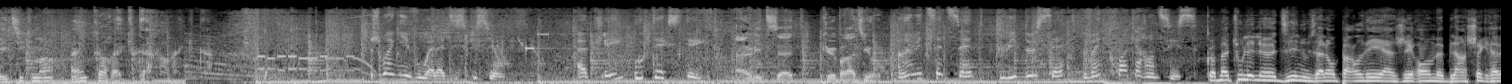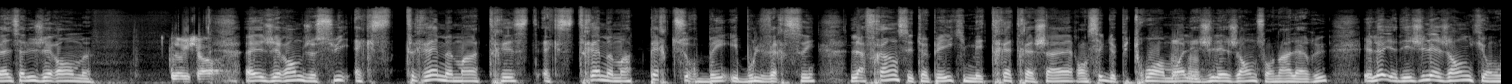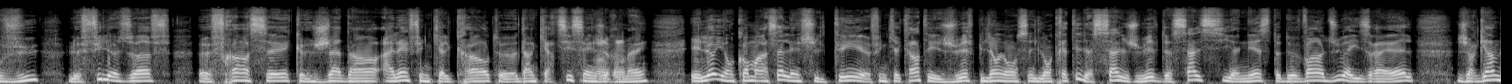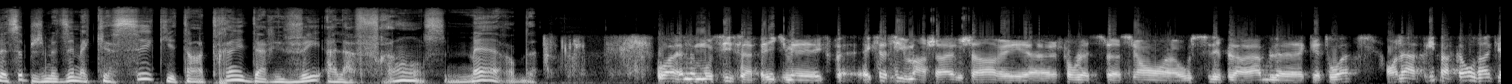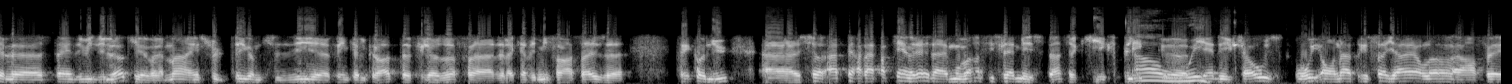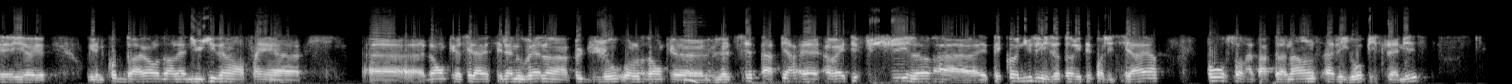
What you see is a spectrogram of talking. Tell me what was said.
Politiquement incorrect. Joignez-vous à la discussion. Appelez ou textez 187 Cube Radio. 1877 827 2346. Comme à tous les lundis, nous allons parler à Jérôme Blanchet-Gravel. Salut Jérôme. Salut Richard. Hey, Jérôme, je suis extrêmement triste, extrêmement perturbé et bouleversé. La France est un pays qui m'est très, très cher. On sait que depuis trois mois, les gilets jaunes sont dans la rue. Et là, il y a des gilets jaunes qui ont vu le philosophe euh, français que j'adore, Alain Finkielkraut, euh, dans le quartier Saint-Germain. Et là, ils ont commencé à l'insulter. Euh, Finkielkraut est juif. Puis là, ils l'ont- ils l'ont traité de sale juif, de sale sioniste, de vendu à Israël. Je regardais ça, puis je me dis, mais qu'est-ce qui est en train d'arriver à la France? Merde! Ouais, moi aussi, c'est un pays qui m'est ex- excessivement cher, Richard, et euh, je trouve la situation euh, aussi déplorable euh, que toi. On a appris par contre hein, que le, cet individu-là, qui a vraiment insulté, comme tu dis, Finkielkraut, euh, philosophe de l'Académie française, très connu, ça app- appartiendrait à la mouvance islamiste, hein, ce qui explique Ah, oui. bien des choses. Oui, on a appris ça hier, là, en fait, il y a, une coupe d'heures là, dans la nuit, là, enfin... euh, donc, c'est la, c'est la nouvelle un peu du jour. là. Donc, euh, le type a, euh, aurait été fiché, là, a été connu des autorités policières pour son appartenance à des groupes islamistes.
